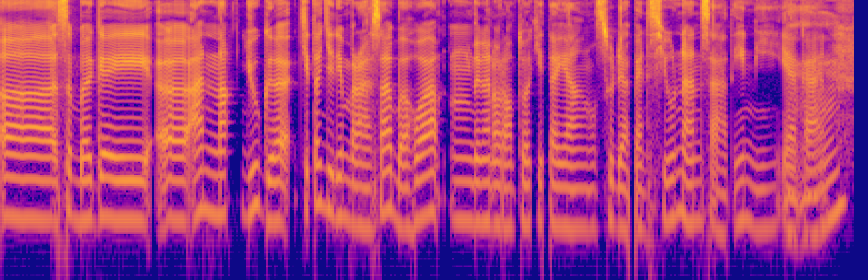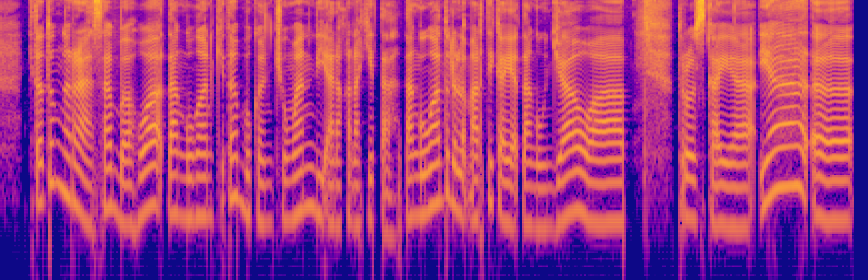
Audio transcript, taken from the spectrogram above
eh, sebagai eh, anak juga kita jadi merasa bahwa mm, dengan orang tua kita yang sudah pensiunan saat ini, ya kan? Mm-mm. kita tuh ngerasa bahwa tanggungan kita bukan cuman di anak-anak kita. Tanggungan tuh dalam arti kayak tanggung jawab, terus kayak ya eh,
